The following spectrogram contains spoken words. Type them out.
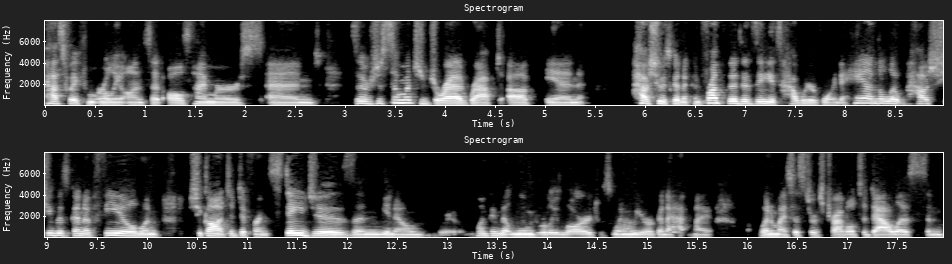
passed away from early onset Alzheimer's, and so there was just so much dread wrapped up in how she was going to confront the disease, how we were going to handle it, how she was going to feel when she got to different stages. And, you know, one thing that loomed really large was when we were going to have my, one of my sisters traveled to Dallas. And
